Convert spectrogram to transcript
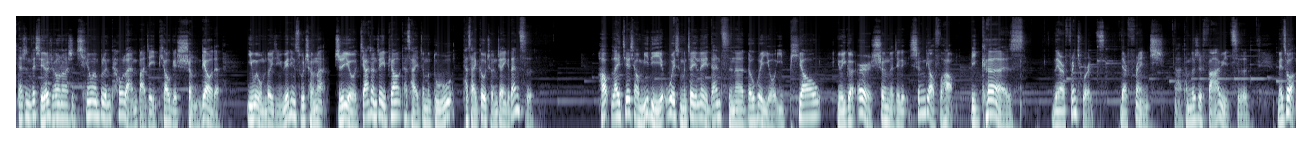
但是你在写的时候呢，是千万不能偷懒，把这一飘给省掉的。因为我们都已经约定俗成了，只有加上这一飘，它才这么读，它才构成这样一个单词。好，来揭晓谜底：为什么这一类单词呢都会有一飘，有一个二声的这个声调符号？Because they are French words, they are French 啊，它们都是法语词。没错，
